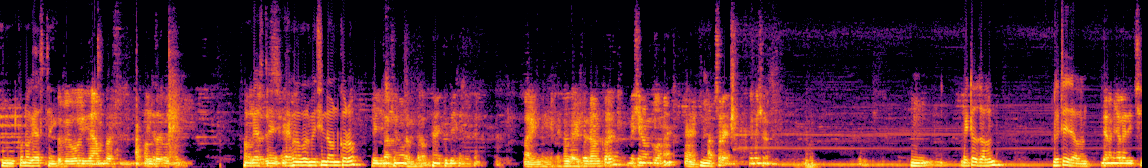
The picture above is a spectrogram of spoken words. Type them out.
হুম, কোনো গ্যাস নেই। তবে ওই যে আমরা এখন কোনো গ্যাস নেই। এখন আবার মেশিনটা অন করো। এই হ্যাঁ একটু দেখে নিন এখন লাইটটা ডাউন করে মেশিন অন করলাম হ্যাঁ? হ্যাঁ। আচ্ছা রে মেশিন হুম এটাও জ্বালান। দুইটাই জ্বালান। আমি জ্বালিয়ে দিচ্ছি।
